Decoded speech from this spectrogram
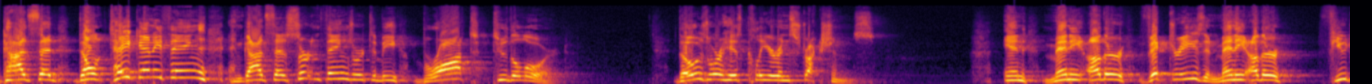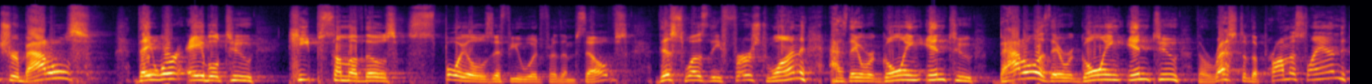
God said, don't take anything. And God said, certain things were to be brought to the Lord. Those were his clear instructions. In many other victories and many other future battles, they were able to keep some of those spoils, if you would, for themselves. This was the first one as they were going into battle, as they were going into the rest of the promised land,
